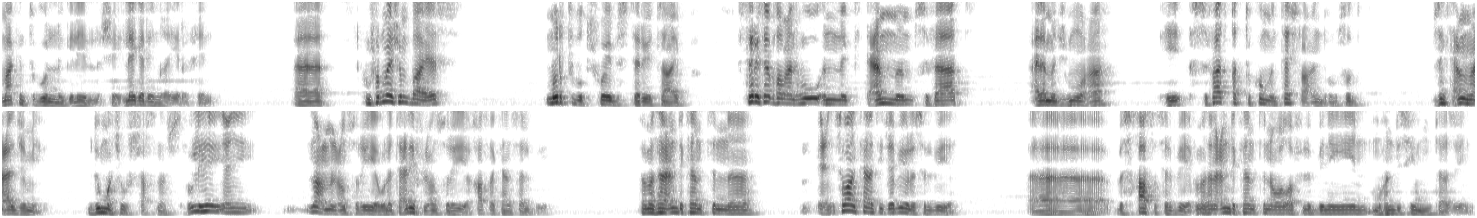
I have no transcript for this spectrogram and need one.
ما كنت تقول إنه قليل شيء ليه قاعدين نغير الحين؟ confirmation آه bias مرتبط شوي ب stereotype. stereotype طبعا هو إنك تعمم صفات على مجموعة. هي الصفات قد تكون منتشرة عندهم صدق بس إنك تعممها على الجميع بدون ما تشوف الشخص نفسه واللي هي يعني نوع من العنصرية ولا تعريف العنصرية خاصة كان سلبي. فمثلا عندك أنت إنه يعني سواء كانت إيجابية ولا سلبية آه بس خاصة سلبيه فمثلا عندك أنت إنه والله فلبينيين مهندسين ممتازين.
